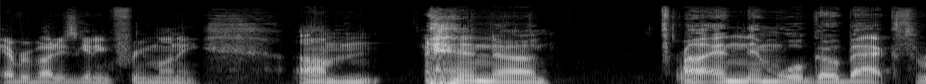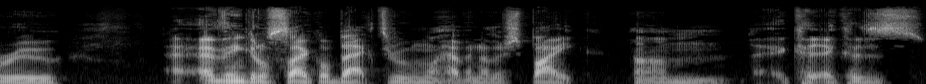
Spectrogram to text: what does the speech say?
everybody's getting free money, um, and uh, uh, and then we'll go back through I think it'll cycle back through and we'll have another spike. Um, because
